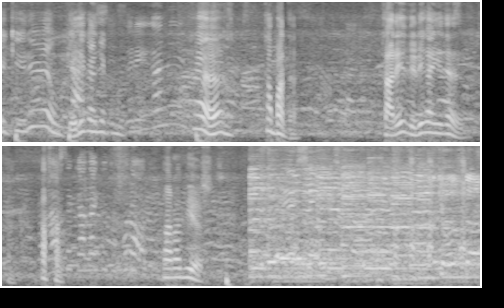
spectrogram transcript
Ε, και, ε, και ρίγανη. Ε, ε, τα πάντα. Καρύδι, ρίγανη, ναι. Αυτά. Είστε καλά και του χρόνου. Παραβίως. Κι όταν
